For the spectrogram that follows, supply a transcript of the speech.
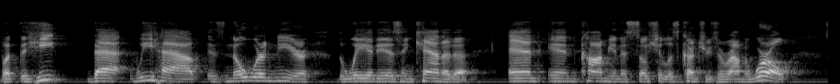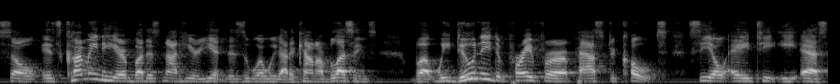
but the heat that we have is nowhere near the way it is in Canada and in communist socialist countries around the world. So it's coming here, but it's not here yet. This is where we got to count our blessings. But we do need to pray for Pastor Coates, C O A T E S,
